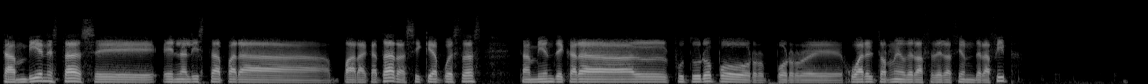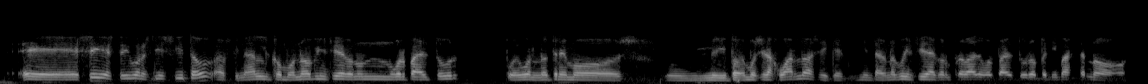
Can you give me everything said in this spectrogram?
también estás eh, en la lista para, para Qatar, así que apuestas también de cara al futuro por, por eh, jugar el torneo de la Federación de la FIP. Sí, estoy bueno, estoy inscrito. Al final, como no coincide con un World del Tour, pues bueno, no tenemos ni podemos ir a jugarlo, así que mientras no coincida con pruebas de World del Tour Open y Master no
